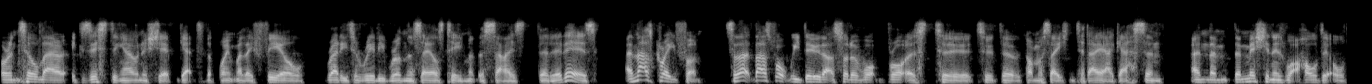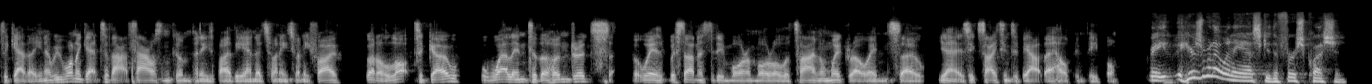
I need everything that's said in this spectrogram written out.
or until their existing ownership get to the point where they feel ready to really run the sales team at the size that it is. And that's great fun. So that, that's what we do. That's sort of what brought us to, to the conversation today, I guess. And, and the, the mission is what holds it all together. You know, we want to get to that thousand companies by the end of 2025. We've got a lot to go. We're well into the hundreds, but we're, we're starting to do more and more all the time and we're growing. So yeah, it's exciting to be out there helping people. Great. Here's what I want to ask you. The first question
